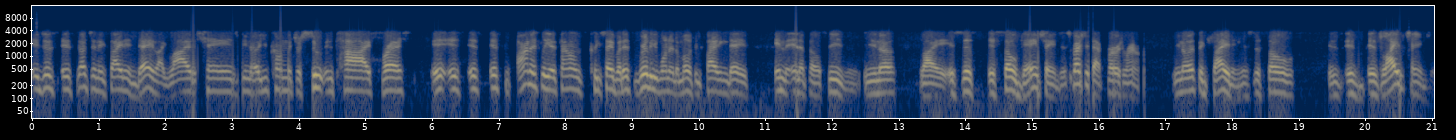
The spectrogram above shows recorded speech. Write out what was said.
it just it's such an exciting day. Like lives change. You know, you come with your suit and tie, fresh. It, it's it's it's honestly it sounds cliche, but it's really one of the most exciting days in the NFL season. You know, like it's just it's so game changing, especially that first round. You know, it's exciting. It's just so is is is life changing.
